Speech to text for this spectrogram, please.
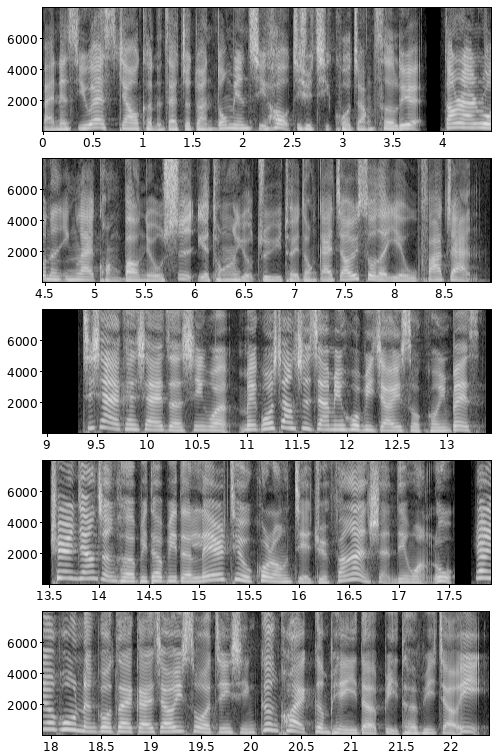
，Binance US 将有可能在这段冬眠期后继续其扩张策略。当然，若能迎来狂暴牛市，也同样有助于推动该交易所的业务发展。接下来看下一则新闻：美国上市加密货币交易所 Coinbase 确认将整合比特币的 Layer Two 扩容解决方案——闪电网络。让用户能够在该交易所进行更快、更便宜的比特币交易。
